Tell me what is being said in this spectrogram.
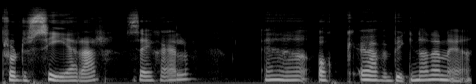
producerar sig själv. Eh, och överbyggnaden är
